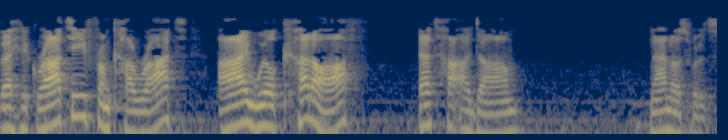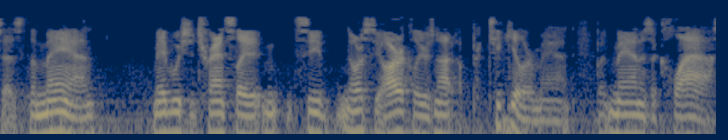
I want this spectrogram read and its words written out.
Vehikrati from Karat, I will cut off et ha'adam. Now notice what it says, the man. Maybe we should translate it. See, notice the article here is not a particular man, but man is a class.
